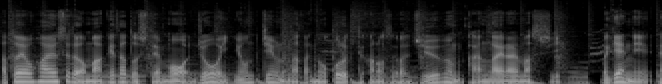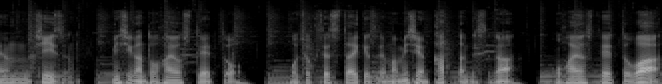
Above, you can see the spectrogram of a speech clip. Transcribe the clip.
たとえオハイオステートが負けたとしても、上位4チームの中に残るって可能性は十分考えられますし、現に昨シーズン、ミシガンとオハイオステートを直接対決で、まあ、ミシガン勝ったんですが、オハイオステートは、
